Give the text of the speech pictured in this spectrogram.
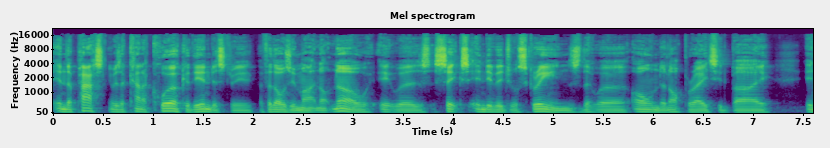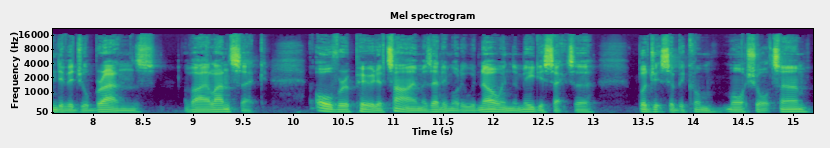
in the past, it was a kind of quirk of the industry. For those who might not know, it was six individual screens that were owned and operated by individual brands via Landsec. Over a period of time, as anybody would know in the media sector, budgets have become more short term.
